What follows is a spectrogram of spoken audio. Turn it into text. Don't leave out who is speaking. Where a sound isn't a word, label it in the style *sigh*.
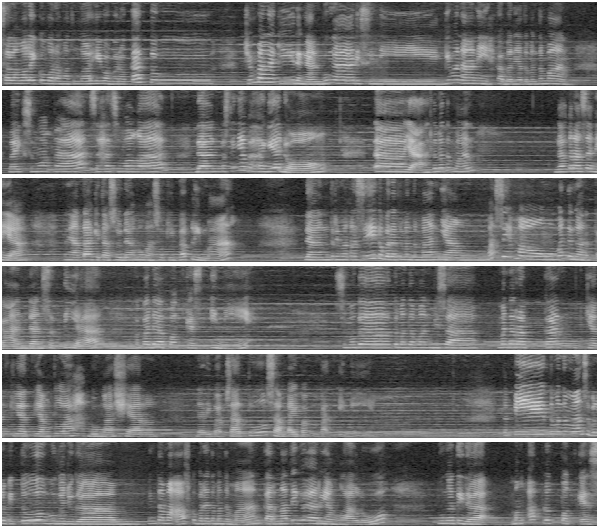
Speaker 1: Assalamualaikum warahmatullahi wabarakatuh. Jumpa lagi dengan Bunga di sini. Gimana nih kabarnya teman-teman? Baik semua kan? Sehat semua kan? Dan pastinya bahagia dong. Uh, ya teman-teman, nggak kerasa nih ya. Ternyata kita sudah memasuki bab 5 dan terima kasih kepada teman-teman yang masih mau mendengarkan dan setia kepada podcast ini. Semoga teman-teman bisa menerapkan kiat-kiat yang telah Bunga share dari bab 1 sampai bab 4 ini. Tapi teman-teman sebelum itu Bunga juga minta maaf kepada teman-teman karena tiga hari yang lalu Bunga tidak mengupload podcast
